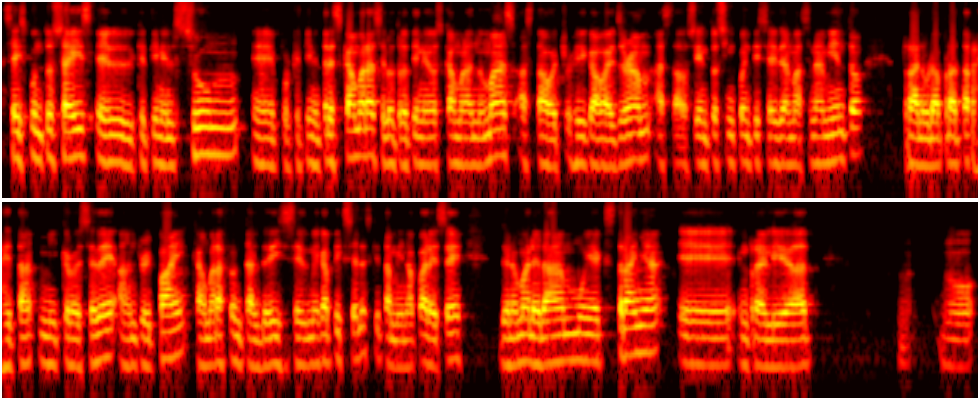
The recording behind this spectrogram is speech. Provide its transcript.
6.6 el que tiene el zoom, eh, porque tiene tres cámaras, el otro tiene dos cámaras nomás, hasta 8 GB de RAM, hasta 256 de almacenamiento, ranura para tarjeta micro SD, Android Pie, cámara frontal de 16 megapíxeles que también aparece de una manera muy extraña. Eh, en realidad, no,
